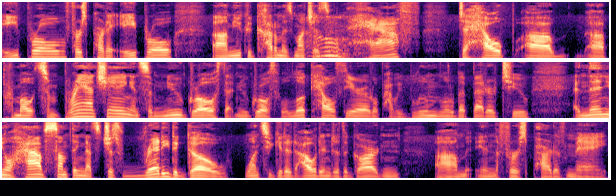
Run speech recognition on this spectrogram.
April, first part of April. Um, you could cut them as much oh. as in oh. half to help uh, uh, promote some branching and some new growth. That new growth will look healthier. It'll probably bloom a little bit better too. And then you'll have something that's just ready to go once you get it out into the garden um, in the first part of May.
